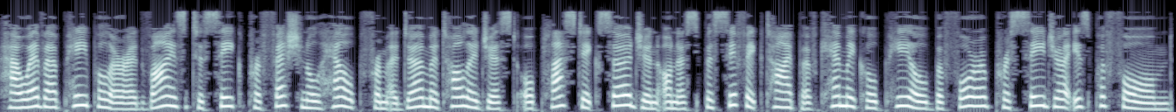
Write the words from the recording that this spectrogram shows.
however people are advised to seek professional help from a dermatologist or plastic surgeon on a specific type of chemical peel before a procedure is performed.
